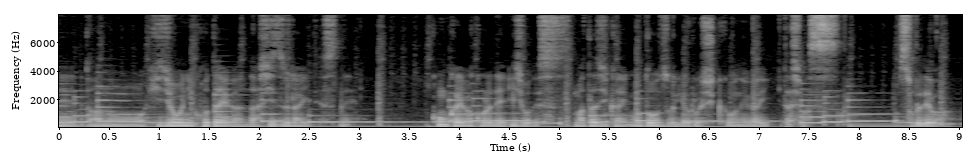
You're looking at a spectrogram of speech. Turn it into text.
ね、あの非常に答えが出しづらいですね。今回はこれで以上です。また次回もどうぞよろしくお願いいたします。それでは。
